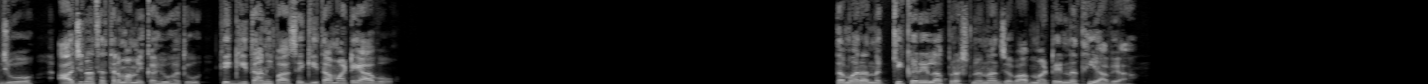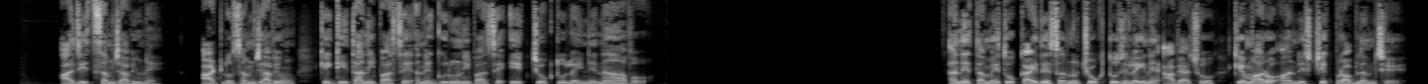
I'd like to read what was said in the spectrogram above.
જુઓ, આજના સત્રમાં મેં કહ્યું હતું કે ગીતાની પાસે ગીતા માટે આવો. તમારા નક્કી કરેલા પ્રશ્નના જવાબ માટે નથી આવ્યા. આજે જ સમજાવ્યું ને? આટલું સમજાવ્યું કે ગીતાની પાસે અને ગુરુની પાસે એક ચોકટું લઈને ન આવો. અને તમે તો કાયદેસરનું ચોકટું જ લઈને આવ્યા છો કે મારો આ નિશ્ચિત પ્રોબ્લેમ છે.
